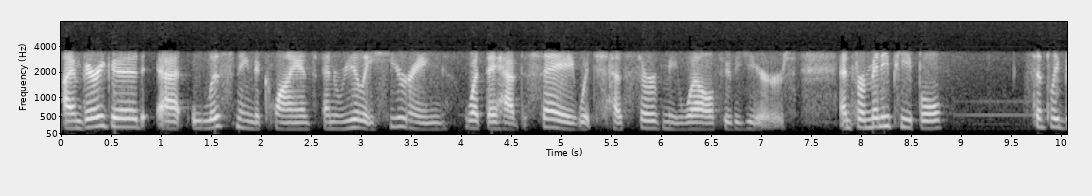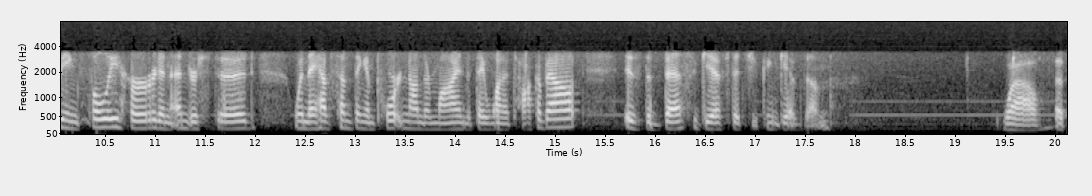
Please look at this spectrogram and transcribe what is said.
I'm very good at listening to clients and really hearing what they have to say, which has served me well through the years. And for many people, simply being fully heard and understood when they have something important on their mind that they want to talk about is the best gift that you can give them. Wow, that,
